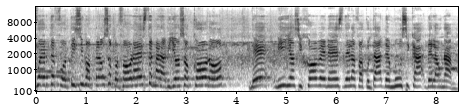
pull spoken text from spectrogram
Fuerte, fortísimo aplauso, por favor, a este maravilloso coro de niños y jóvenes de la Facultad de Música de la UNAM.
